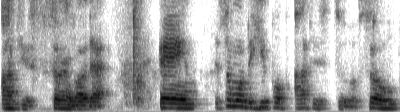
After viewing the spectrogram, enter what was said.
artists. Sorry about that, and some of the hip hop artists too. So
